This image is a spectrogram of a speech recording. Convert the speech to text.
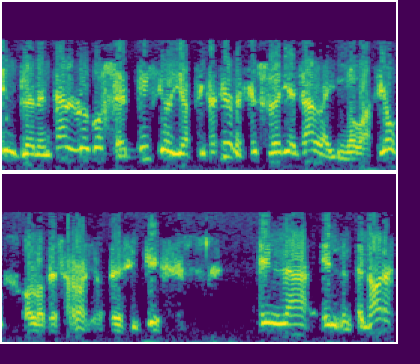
implementar luego servicios y aplicaciones, que eso sería ya la innovación o los desarrollos. Es decir, que en la, en, ahora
